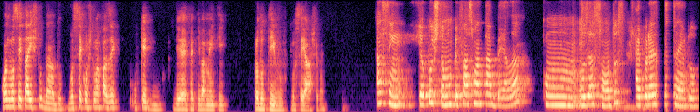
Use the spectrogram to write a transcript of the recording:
quando você está estudando, você costuma fazer o que de efetivamente produtivo que você acha, né? Assim, eu costumo, eu faço uma tabela com os assuntos. Aí, por exemplo,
